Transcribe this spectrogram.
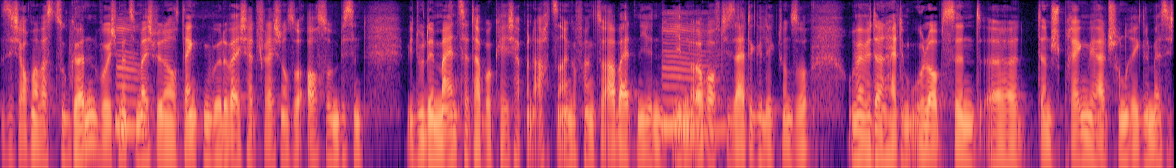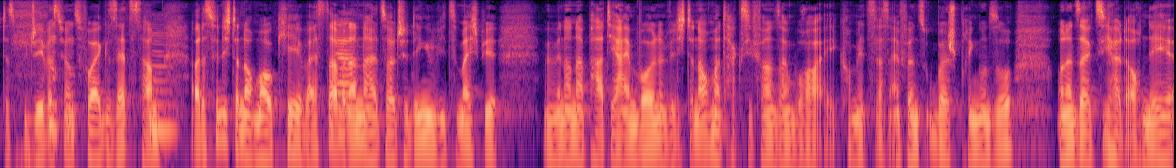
sich auch mal was zu gönnen, wo ich mhm. mir zum Beispiel noch denken würde, weil ich halt vielleicht noch so auch so ein bisschen, wie du den Mindset habe, okay, ich habe mit 18 angefangen zu arbeiten, jeden, mhm. jeden Euro auf die Seite gelegt und so. Und wenn wir dann halt im Urlaub sind, äh, dann sprengen wir halt schon regelmäßig das Budget, was wir uns vorher gesetzt haben. Mhm. Aber das finde ich dann auch mal okay, weißt du? Aber dann halt solche Dinge wie zum Beispiel, wenn wir nach einer Party heim wollen, dann will ich dann auch mal Taxi fahren und sagen, boah, ey, komm jetzt, lass einfach ins Uber springen und so. Und dann sagt sie halt auch, nee,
